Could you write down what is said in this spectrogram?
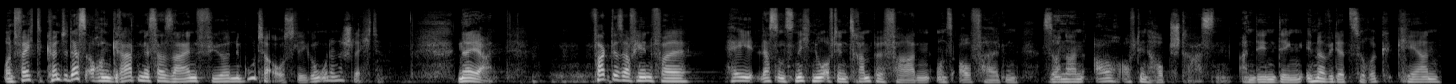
Und vielleicht könnte das auch ein Gradmesser sein für eine gute Auslegung oder eine schlechte. Naja, Fakt ist auf jeden Fall, hey, lass uns nicht nur auf den Trampelfaden uns aufhalten, sondern auch auf den Hauptstraßen, an den Dingen immer wieder zurückkehren.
